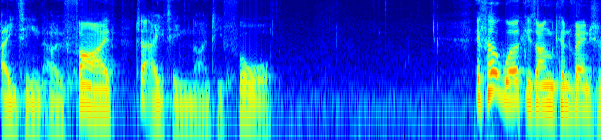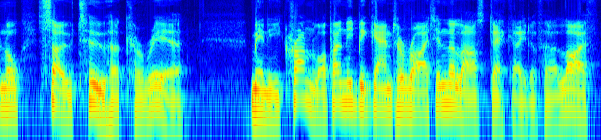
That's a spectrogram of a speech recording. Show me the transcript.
1805 to 1894. If her work is unconventional, so too her career. Minnie Crunlop only began to write in the last decade of her life,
